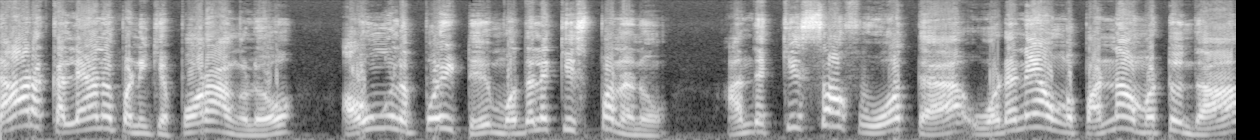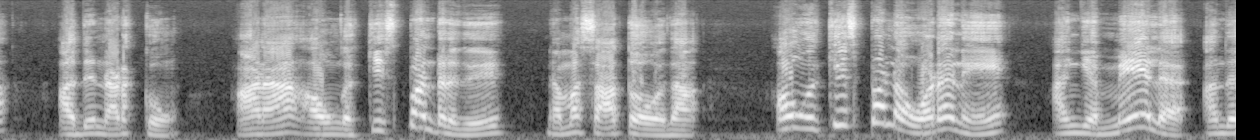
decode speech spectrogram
யாரை கல்யாணம் பண்ணிக்க போறாங்களோ அவங்கள போயிட்டு முதல்ல கிஸ் பண்ணணும். அந்த கிஸ் ஆஃப் ஓத்த உடனே அவங்க பண்ணா மட்டும்தான் அது நடக்கும். ஆனால் அவங்க கிஸ் பண்ணுறது நம்ம சாத்தோவை தான். அவங்க கிஸ் பண்ண உடனே அங்கே மேலே அந்த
